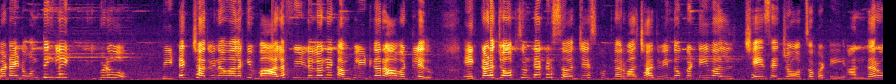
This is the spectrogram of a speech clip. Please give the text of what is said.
but I don't think like ఇప్పుడు బీటెక్ చదివిన వాళ్ళకి వాళ్ళ ఫీల్డ్లోనే కంప్లీట్గా రావట్లేదు. ఎక్కడ జాబ్స్ ఉంటే అక్కడ సర్చ్ చేసుకుంటున్నారు. వాళ్ళు చదివింది ఒకటి వాళ్ళు చేసే జాబ్స్ ఒకటి. అందరూ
